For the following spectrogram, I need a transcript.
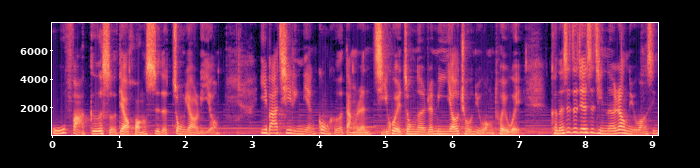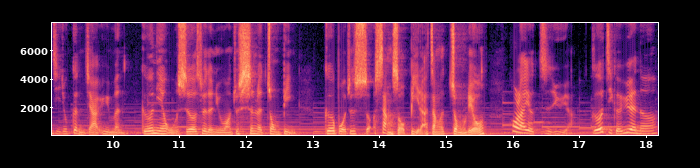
无法割舍掉皇室的重要理由。一八七零年，共和党人集会中呢，人民要求女王退位，可能是这件事情呢，让女王心情就更加郁闷。隔年，五十二岁的女王就生了重病，胳膊就是手上手臂啦，长了肿瘤。后来有治愈啊。隔几个月呢，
